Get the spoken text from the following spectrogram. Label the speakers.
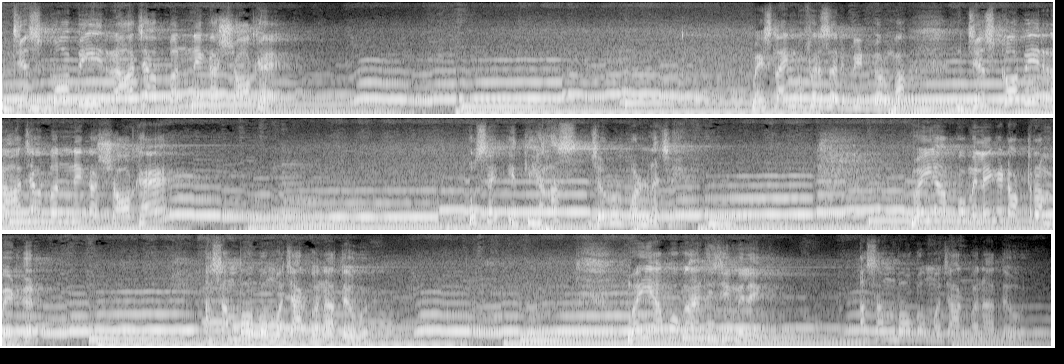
Speaker 1: जिसको भी राजा बनने का शौक है। मैं इस लाइन को फिर से रिपीट करूँगा। जिसको भी राजा बनने का शौक है, उसे इतिहास ज़रूर पढ़ना चाहिए। वहीं आपको मिलेंगे डॉक्टर अंबेडकर, असंभव को मज़ाक बनाते हुए। वहीं आपको गांधी जी मिलेंगे, असंभव को मज़ाक बनाते हुए।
